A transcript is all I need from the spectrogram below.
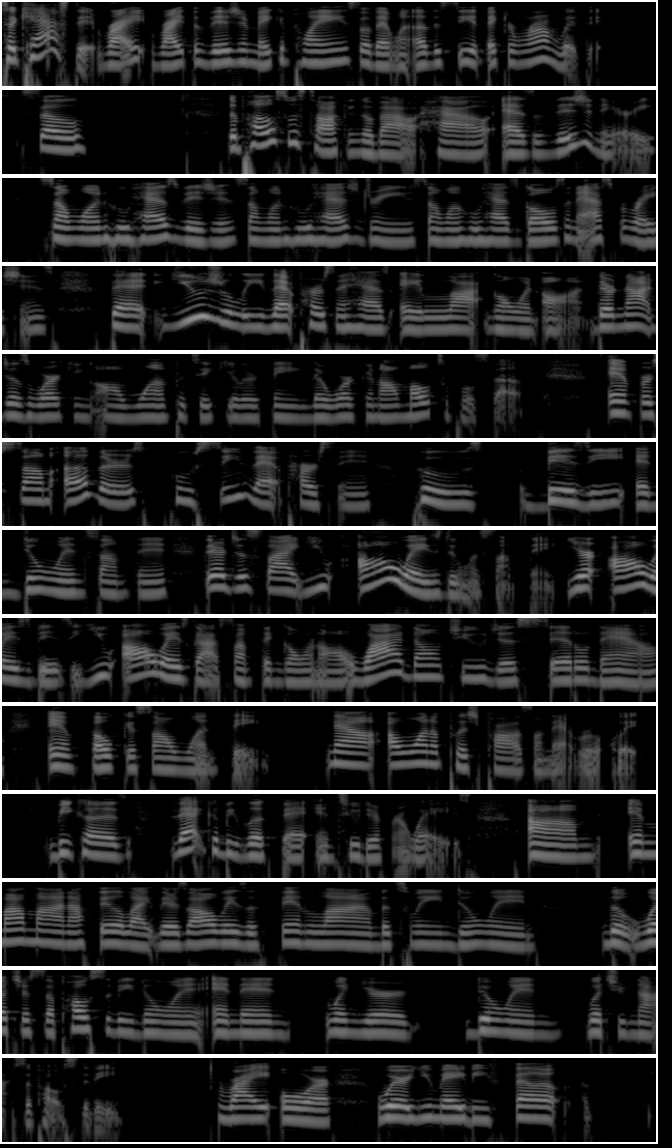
to cast it, right? Write the vision, make it plain so that when others see it, they can run with it. So, the post was talking about how, as a visionary, someone who has vision, someone who has dreams, someone who has goals and aspirations, that usually that person has a lot going on. They're not just working on one particular thing, they're working on multiple stuff. And for some others who see that person who's busy and doing something, they're just like, you always doing something. You're always busy. You always got something going on. Why don't you just settle down and focus on one thing? Now, I want to push pause on that real quick because that could be looked at in two different ways. Um, in my mind, I feel like there's always a thin line between doing the what you're supposed to be doing and then when you're doing what you're not supposed to be right or where you may be fail,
